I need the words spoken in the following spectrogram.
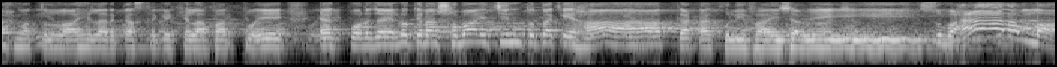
রাহমাতুল্লাহি কাছ থেকে খেলাফত হয়ে এক পর্যায়ে লোকেরা সবাই চিনত তাকে হাত কাটা খলিফা হিসাবে। সুবহানাল্লাহ।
